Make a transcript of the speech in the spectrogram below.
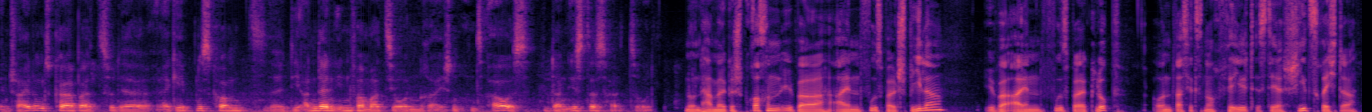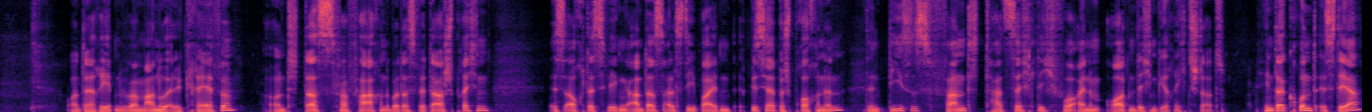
Entscheidungskörper zu der Ergebnis kommt, äh, die anderen Informationen reichen uns aus, dann ist das halt so. Nun haben wir gesprochen über einen Fußballspieler, über einen Fußballclub und was jetzt noch fehlt, ist der Schiedsrichter. Und da reden wir über Manuel Gräfe. Und das Verfahren, über das wir da sprechen, ist auch deswegen anders als die beiden bisher besprochenen, denn dieses fand tatsächlich vor einem ordentlichen Gericht statt. Hintergrund ist der,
